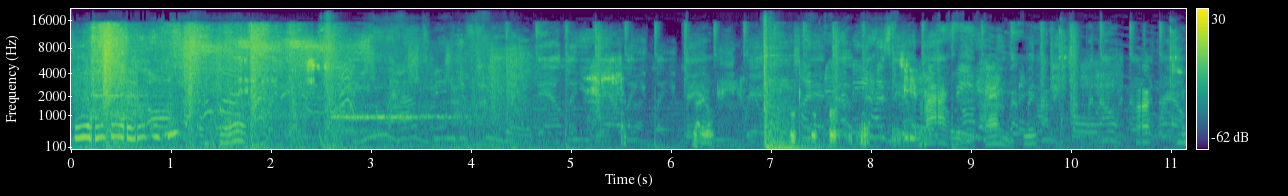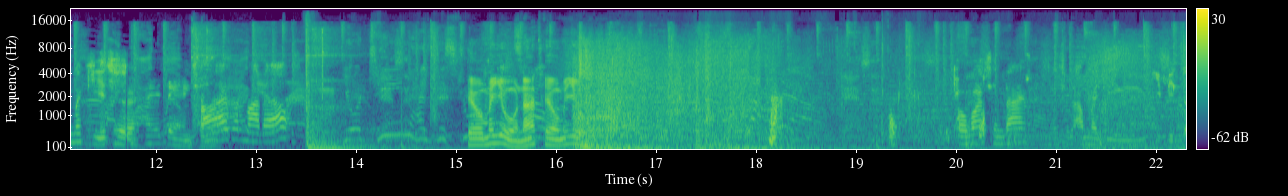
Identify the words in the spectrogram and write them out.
สู้สู้สู้สู้สู้โอเคดีมากเลยแค่นที่ที่เมื่อกี้เธอให้แดงฉัน ตายมันมาแล้ว เทลไม่อยู่นะ เทลไม่อยู่ ราะว่าฉันได้มาแล้วฉันเอามายิงอีบินโด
